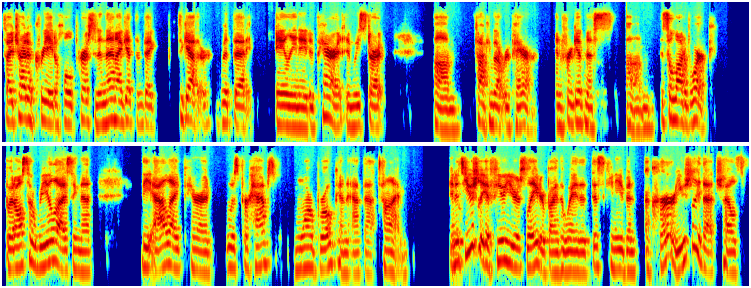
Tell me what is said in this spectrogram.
So I try to create a whole person and then I get them back together with that alienated parent and we start um, talking about repair and forgiveness. Um, it's a lot of work, but also realizing that the allied parent was perhaps more broken at that time. And it's usually a few years later, by the way, that this can even occur. Usually that child's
